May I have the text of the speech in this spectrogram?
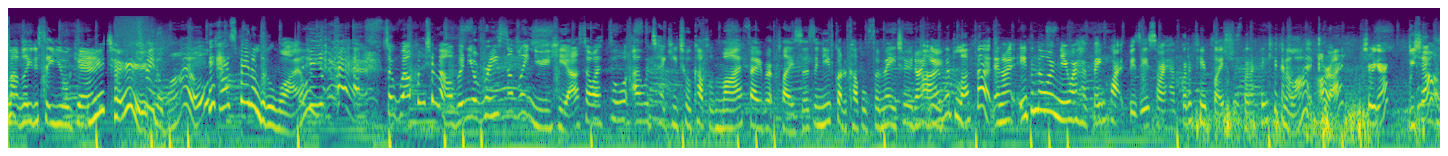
Lovely to see you again. You too. It's been a while. It has been a little while. Yeah. So welcome to Melbourne. You're reasonably new here, so I thought I would take you to a couple of my favourite places, and you've got a couple for me too, don't you? I would love that. And I, even though I'm new, I have been quite busy, so I have got a few places that I think you're going to like. All right. Shall we go? We shall.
